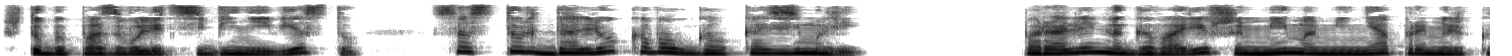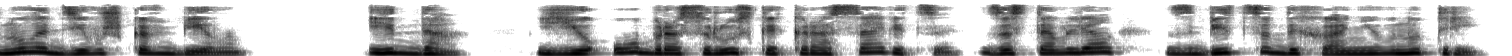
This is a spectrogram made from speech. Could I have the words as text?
чтобы позволить себе невесту со столь далекого уголка земли. Параллельно говорившим мимо меня промелькнула девушка в белом. И да, ее образ русской красавицы заставлял сбиться дыханию внутри.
